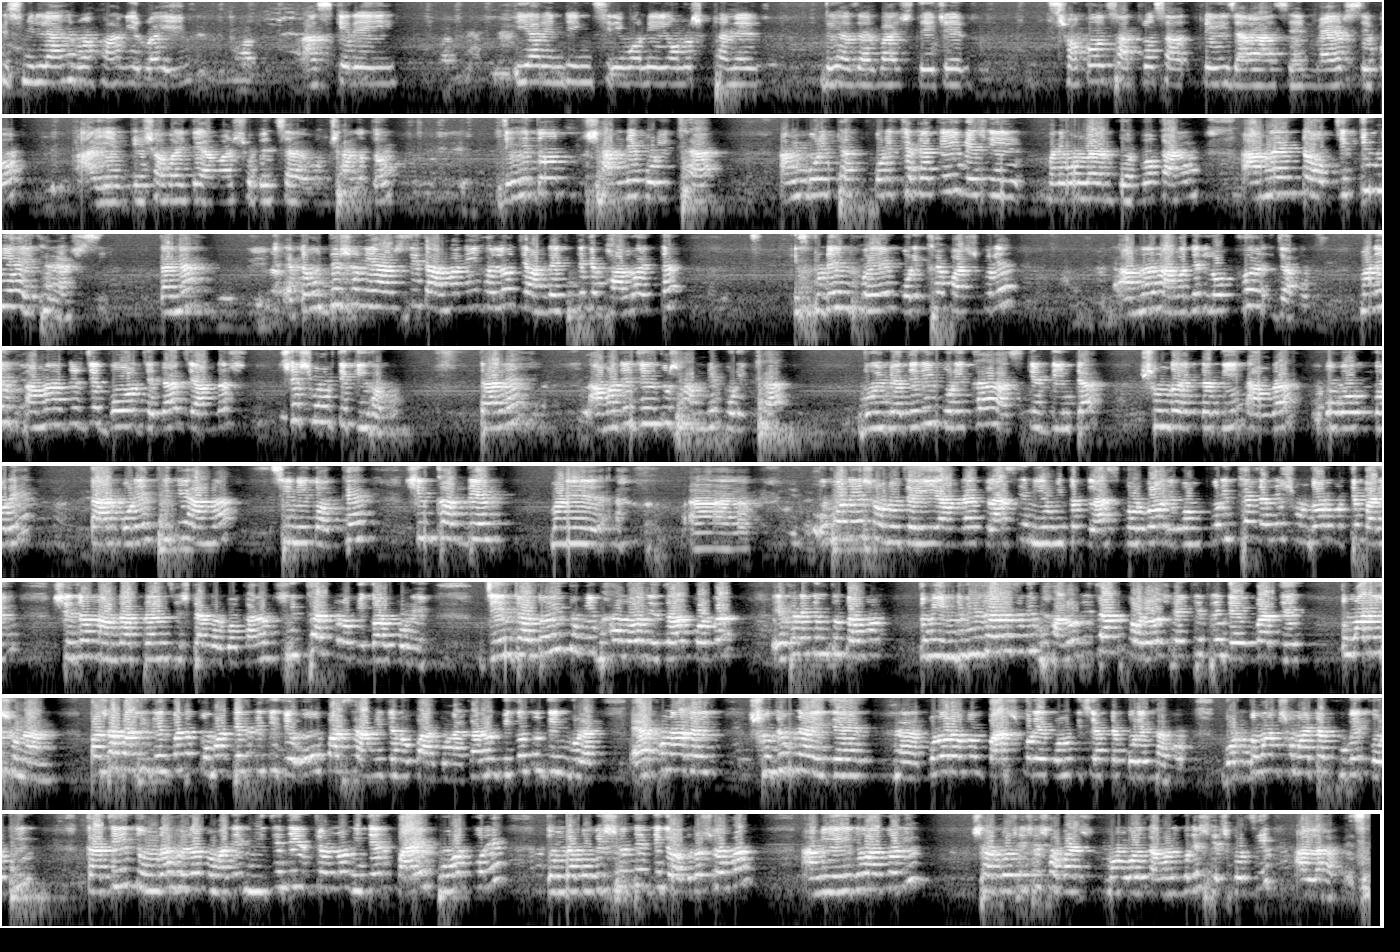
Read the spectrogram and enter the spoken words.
বিসমিল্লাহ রহমানির রহিম। আজকের এই ইয়ার এন্ডিং সিরিমনি অনুষ্ঠানের দুই হাজার বাইশ তেইশের সকল ছাত্র ছাত্রী যারা আছেন ম্যাটস এবং আইএমটি সবাইকে আমার শুভেচ্ছা এবং স্বাগত। যেহেতু সামনে পরীক্ষা, আমি পরীক্ষা, পরীক্ষাটাকেই বেশি মানে মূল্যায়ন করব, কারণ আমরা একটা অবজেক্টিভ নিয়ে এখানে আসছি। তাই না? একটা উদ্দেশ্য নিয়ে আসছি, তার মানেই হলো যে আমরা এখান থেকে ভালো একটা স্টুডেন্ট হয়ে পরীক্ষা করে আমরা আমাদের লক্ষ্য যাব। মানে আমাদের যে গোল যেটা, যে আমরা শেষ মুহূর্তে কি হব। তাহলে আমাদের যেহেতু সামনে পরীক্ষা, দুই ব্যাচেরই পরীক্ষা, আজকের দিনটা সুন্দর একটা দিন আমরা উপভোগ করে, তারপরে থেকে আমরা শ্রেণীকক্ষে শিক্ষকদের মানে উপদেশ অনুযায়ী আমরা ক্লাসে নিয়মিত ক্লাস করব এবং পরীক্ষা যাতে সুন্দর করতে পারি, সেজন্য আমরা প্রাণ চেষ্টা করব। কারণ শিক্ষার কোনো বিকল্প নেই। যে যতই তুমি ভালো রেজাল্ট করবে, এখানে কিন্তু তখন তুমি ইন্ডিভিজুয়ালি যদি ভালো রেজাল্ট করো, সেই ক্ষেত্রে দেখবা যে তোমারই সুনাম। পাশাপাশি দেখবা না তোমার দেখে দেখি যে ও পারছে আমি কেন পারব না? কারণ বিগত দিনগুলো এখন আর এই সুযোগ নাই যে হ্যাঁ, কোন রকম পাস করে কোনো কিছু একটা করে খাব। বর্তমান সময়টা খুবই কঠিন। কাজেই তোমরা হলো তোমাদের নিজেদের জন্য নিজের পায়ে ভর করে তোমরা ভবিষ্যতের দিকে অগ্রসর হও। আমি এই দোয়া করি। সর্বশেষে সবার মঙ্গল কামনা করে শেষ করছি। আল্লাহ হাফেজ।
